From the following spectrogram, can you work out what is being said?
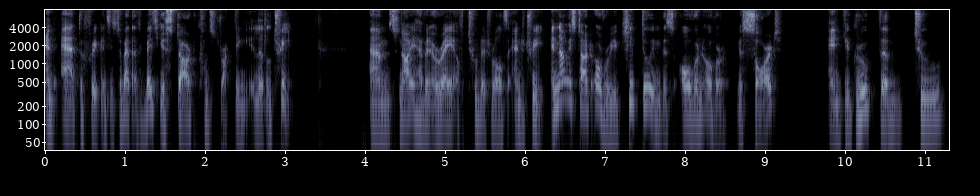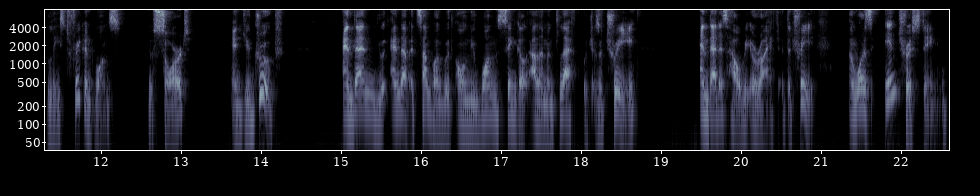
and add the frequencies to that. So basically, you start constructing a little tree. Um, so now you have an array of two literals and a tree. And now you start over. You keep doing this over and over. You sort, and you group the two least frequent ones. You sort, and you group. And then you end up at some point with only one single element left, which is a tree. And that is how we arrived at the tree. And what is interesting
